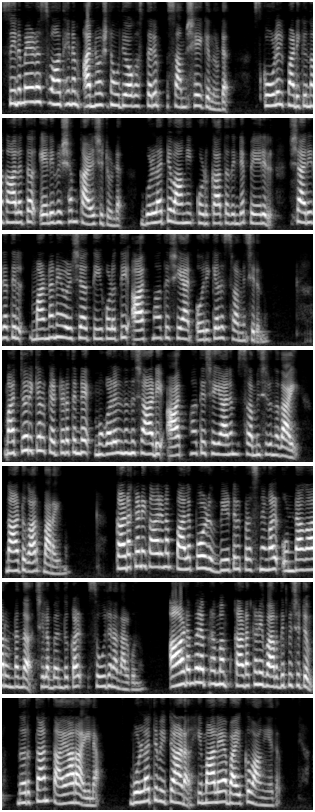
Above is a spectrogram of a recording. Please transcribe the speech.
സിനിമയുടെ സ്വാധീനം അന്വേഷണ ഉദ്യോഗസ്ഥരും സംശയിക്കുന്നുണ്ട്. സ്കൂളിൽ പഠിക്കുന്ന കാലത്ത് എലിവിഷം കഴിച്ചിട്ടുണ്ട്. ബുള്ളറ്റ് വാങ്ങി കൊടുക്കാത്തതിന്റെ പേരിൽ ശരീരത്തിൽ മണ്ണെണ്ണയൊഴിച്ച് തീ കൊളുത്തി ആത്മഹത്യ ചെയ്യാൻ ഒരിക്കൽ ശ്രമിച്ചിരുന്നു. മറ്റൊരിക്കൽ കെട്ടിടത്തിന്റെ മുകളിൽ നിന്ന് ചാടി ആത്മഹത്യ ചെയ്യാനും ശ്രമിച്ചിരുന്നതായി നാട്ടുകാർ പറയുന്നു. കടക്കണി കാരണം പലപ്പോഴും വീട്ടിൽ പ്രശ്നങ്ങൾ ഉണ്ടാകാറുണ്ടെന്ന് ചില ബന്ധുക്കൾ സൂചന നൽകുന്നു. ആഡംബര ഭ്രമം കടക്കണി വർദ്ധിപ്പിച്ചിട്ടും നിർത്താൻ തയ്യാറായില്ല. ബുള്ളറ്റ് വിറ്റാണ് ഹിമാലയ ബൈക്ക് വാങ്ങിയത്.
